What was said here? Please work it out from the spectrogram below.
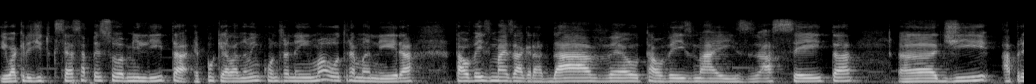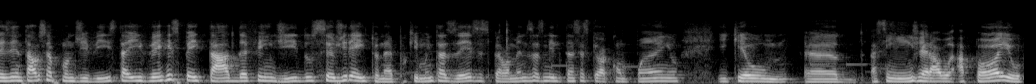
eu acredito que se essa pessoa milita é porque ela não encontra nenhuma outra maneira, talvez mais agradável, talvez mais aceita, uh, de apresentar o seu ponto de vista e ver respeitado, defendido o seu direito, né? Porque muitas vezes, pelo menos as militâncias que eu acompanho e que eu, uh, assim, em geral apoio,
